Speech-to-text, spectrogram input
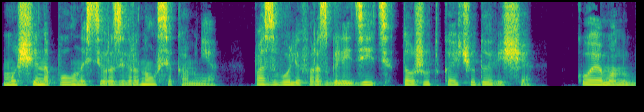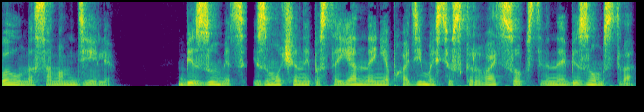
Мужчина полностью развернулся ко мне, позволив разглядеть то жуткое чудовище, коим он был на самом деле. Безумец, измученный постоянной необходимостью скрывать собственное безумство,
